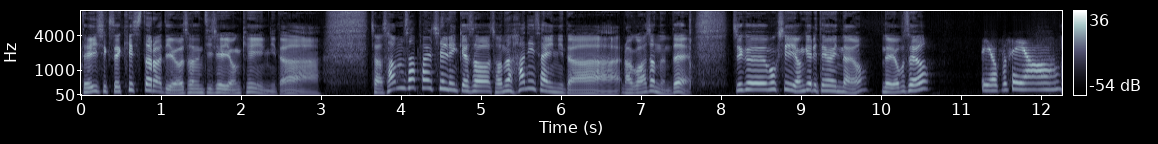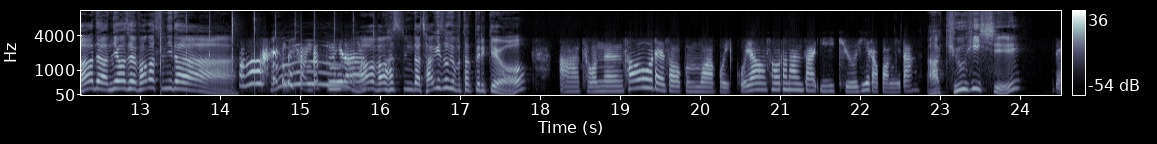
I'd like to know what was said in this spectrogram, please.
데이식스의 키스 더 라디오. 저는 DJ 영케이입니다. 자, 3487님께서 저는 한의사입니다. 라고 하셨는데, 지금 혹시 연결이 되어 있나요? 네, 여보세요? 네, 여보세요? 아, 네, 안녕하세요. 반갑습니다. 아, 네, 반갑습니다. 아, 반갑습니다. 자기소개 부탁드릴게요. 아, 저는 서울에서 근무하고 있고요. 31살 이규희라고 합니다. 아, 규희 씨? 네.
